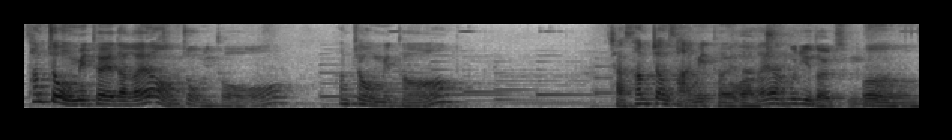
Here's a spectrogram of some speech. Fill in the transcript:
3.5m에다가요. 3.5m. 3.5m. 자 3.4m에다가요. 어, 충분히 넓습니다. 어.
